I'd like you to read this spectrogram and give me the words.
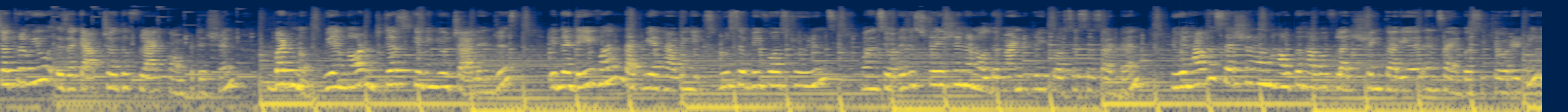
Chakhravyuh is a capture the flag competition, but no, we are not just giving you challenges. In the day one that we are having exclusively for students, once your registration and all the mandatory processes are done, you will have a session on how to have a flourishing career in cybersecurity.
